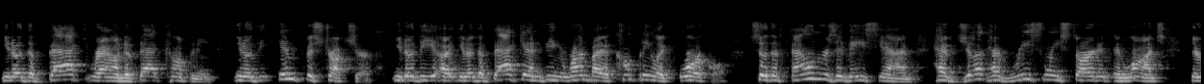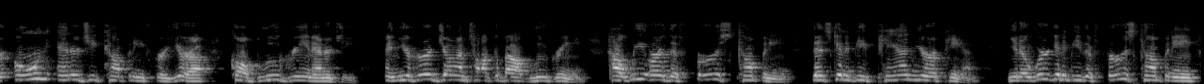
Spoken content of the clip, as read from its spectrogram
you know, the background of that company, you know, the infrastructure, you know, the, uh, you know, the back end being run by a company like Oracle. So the founders of ACN have just have recently started and launched their own energy company for Europe called Blue Green Energy. And you heard John talk about Blue Green, how we are the first company that's going to be pan-European you know, we're going to be the first company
